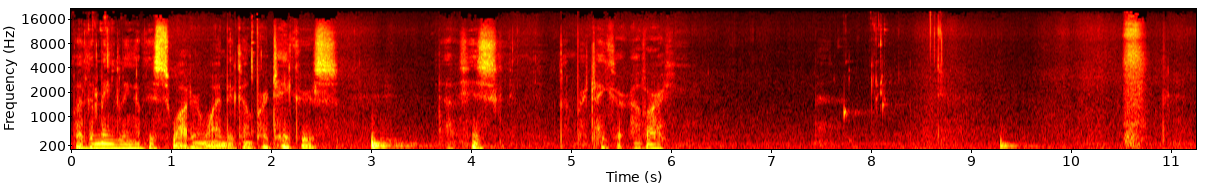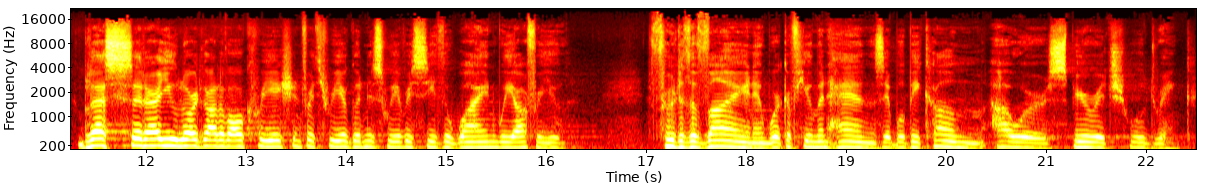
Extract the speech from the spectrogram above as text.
By the mingling of this water and wine, become partakers of his partaker of our Blessed are you, Lord God of all creation, for through your goodness we have received the wine we offer you. Fruit of the vine and work of human hands, it will become our spiritual drink.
